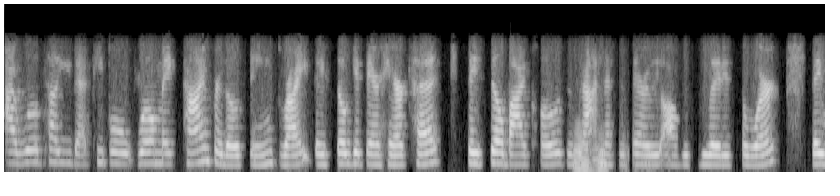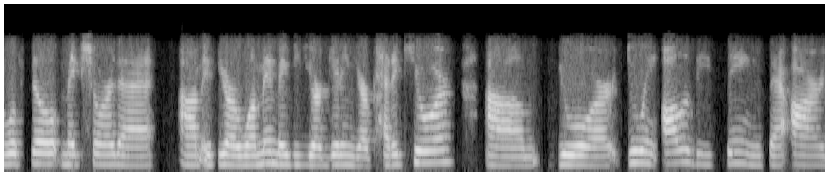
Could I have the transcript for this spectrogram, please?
I will tell you that people will make time for those things, right? They still get their hair cut. They still buy clothes. It's not Mhm. necessarily always related to work. They will still make sure that um, if you're a woman, maybe you're getting your pedicure. Um, you're doing all of these things that are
